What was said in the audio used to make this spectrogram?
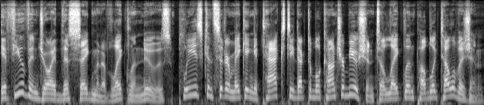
If you've enjoyed this segment of Lakeland News, please consider making a tax-deductible contribution to Lakeland Public Television.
